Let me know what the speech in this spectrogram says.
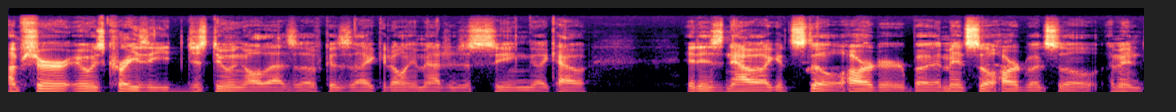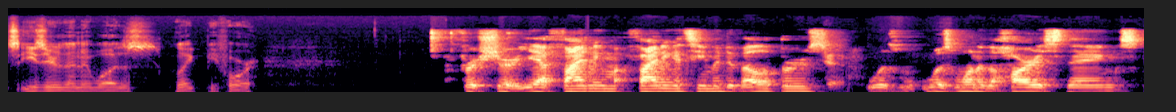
I'm sure it was crazy just doing all that stuff because I could only imagine just seeing like how it is now. Like it's still harder, but I mean it's still hard, but still I mean it's easier than it was like before. For sure, yeah. Finding finding a team of developers yeah. was was one of the hardest things,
